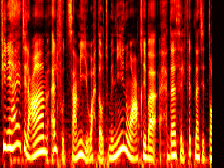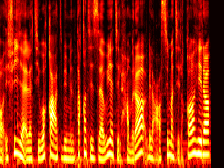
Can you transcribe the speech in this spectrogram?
في نهاية العام 1981 وعقب أحداث الفتنة الطائفية التي وقعت بمنطقة الزاوية الحمراء بالعاصمة القاهرة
